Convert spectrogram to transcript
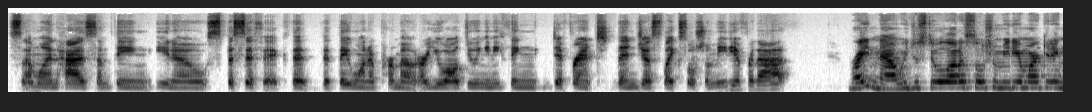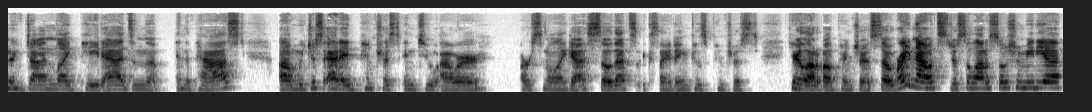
someone has something, you know, specific that that they want to promote? Are you all doing anything different than just like social media for that? right now we just do a lot of social media marketing we've done like paid ads in the in the past um, we just added pinterest into our arsenal i guess so that's exciting because pinterest hear a lot about pinterest so right now it's just a lot of social media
